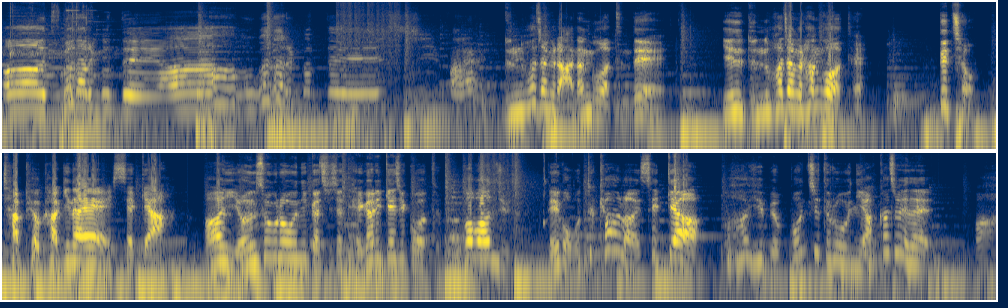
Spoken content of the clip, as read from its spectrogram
아 누가 다른 건데 아 뭐가 다른 건데 씨발 눈 화장을 안한거 같은데 얘는 눈 화장을 한거 같아. 그쵸? 잡혀가기나 해 이 새끼야. 아니 연속으로 오니까 진짜 대가리 깨질 것 같아. 뭐가 많은지. 내가 어떻게 알아 이 새끼야? 아 얘 몇 번째 들어오니? 아까 전에. 와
